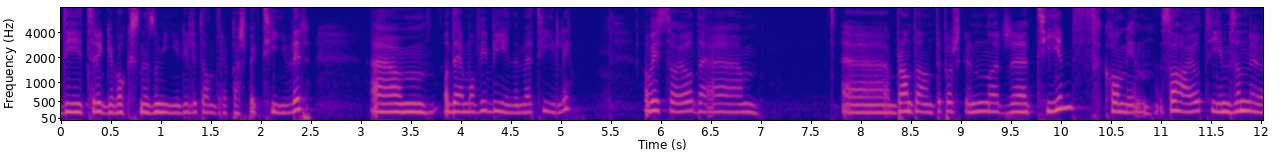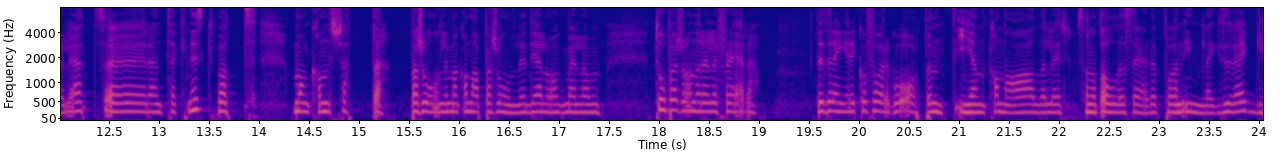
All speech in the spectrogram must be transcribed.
de trygge voksne som gir de litt andre perspektiver. Um, og det må vi begynne med tidlig. Og vi så jo det uh, bl.a. i Porsgrunn når uh, Teams kom inn. Så har jo Teams en mulighet uh, rent teknisk på at man kan chatte personlig. Man kan ha personlig dialog mellom to personer eller flere. Det trenger ikke å foregå åpent i en kanal eller sånn at alle ser det på en innleggsvegg.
